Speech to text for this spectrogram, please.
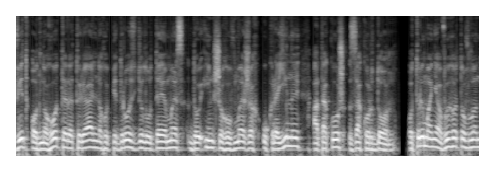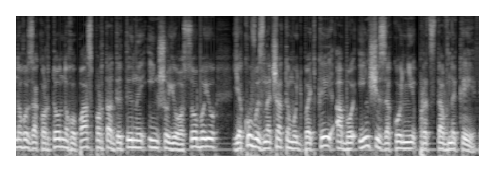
від одного територіального підрозділу ДМС до іншого в межах України, а також за кордон, отримання виготовленого закордонного паспорта дитини іншою особою, яку визначатимуть батьки або інші законні представники.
